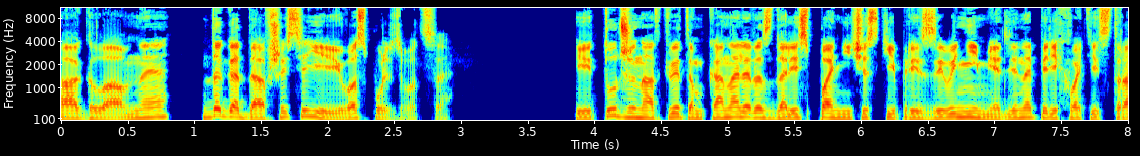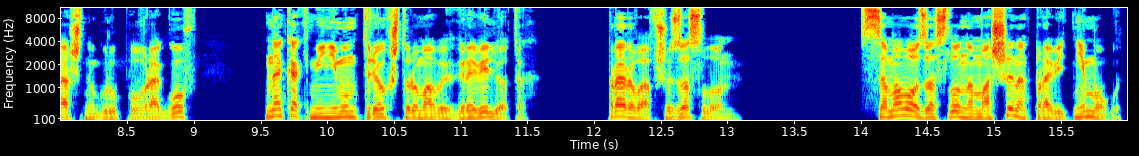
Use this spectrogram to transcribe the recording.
а главное, догадавшийся ею воспользоваться. И тут же на открытом канале раздались панические призывы немедленно перехватить страшную группу врагов на как минимум трех штурмовых гравелетах, прорвавшую заслон. Самого заслона машин отправить не могут,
